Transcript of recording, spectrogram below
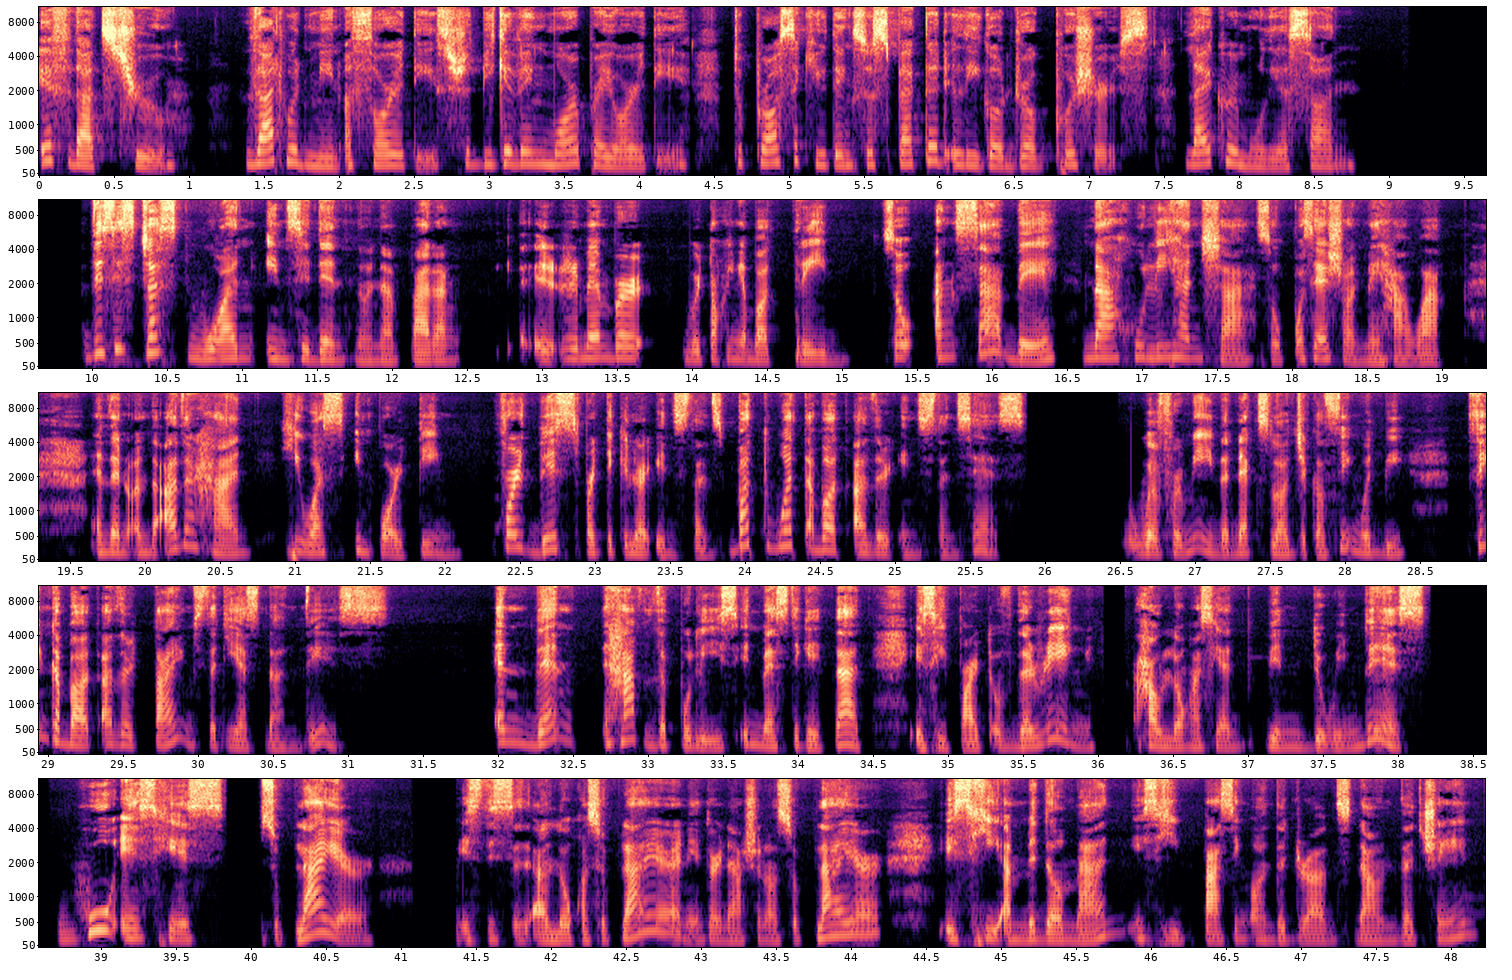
If that's true, that would mean authorities should be giving more priority to prosecuting suspected illegal drug pushers like Remulla's son. This is just one incident no na parang eh, remember we're talking about trade. So ang sabi nahulihan siya so possession may hawak. And then on the other hand, he was importing for this particular instance. But what about other instances? Well, for me, the next logical thing would be think about other times that he has done this. And then have the police investigate that. Is he part of the ring? How long has he been doing this? Who is his supplier? Is this a local supplier, an international supplier? Is he a middleman? Is he passing on the drugs down the chain?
